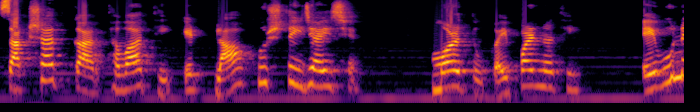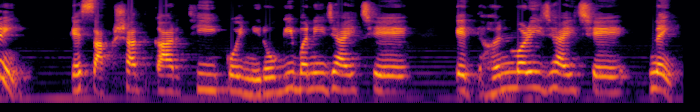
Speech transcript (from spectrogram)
સાક્ષાત્કાર થવાથી કેટલા ખુશ થઈ જાય છે. મળતું કંઈ પણ નથી. એવું નહીં કે સાક્ષાત્કારથી કોઈ નિરોગી બની જાય છે, કે ધન મળી જાય છે? નહીં.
